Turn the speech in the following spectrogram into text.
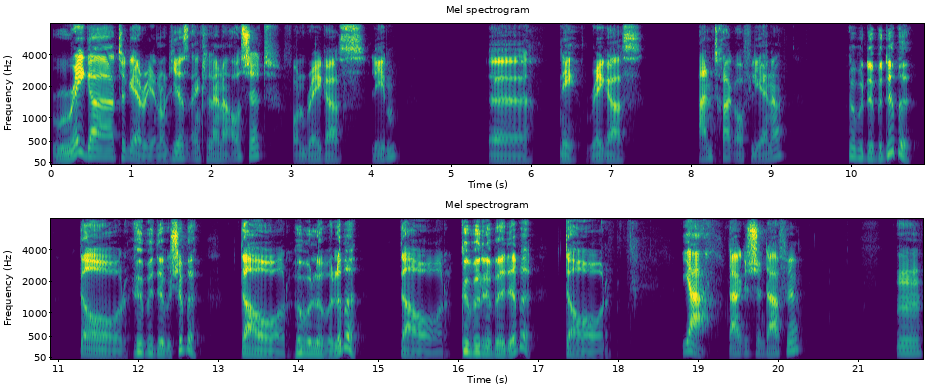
Rhaegar Targaryen. Und hier ist ein kleiner Ausschnitt von Rhaegars Leben. Äh, nee, Rhaegars Antrag auf Lyanna. Hübbe, dibbe, dibbe. Daur, hübbe dibbe schibbe. Daur, hübbe lübbe lübbe. Daur, gübbe dibbe dibbe. Daur. Ja, Dankeschön dafür. Mhm.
